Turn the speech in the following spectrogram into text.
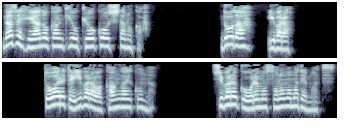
なぜ部屋の換気を強行したのか。どうだ、イバラ。問われてイバラは考え込んだ。しばらく俺もそのままで待つ。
